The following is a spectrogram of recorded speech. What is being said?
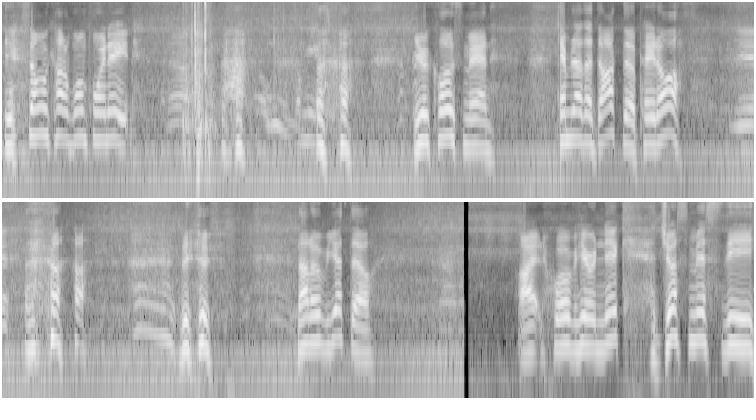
Yeah, someone caught a 1.8. You're close, man. Camping out that dock though paid off. Yeah. Dude, not over yet though. All right, we're over here with Nick. Just missed the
